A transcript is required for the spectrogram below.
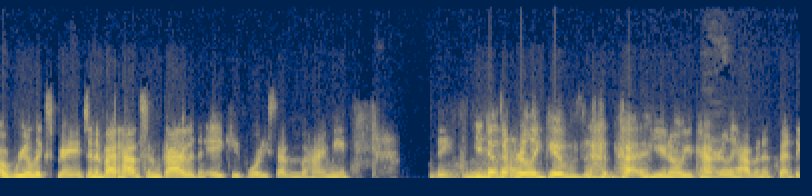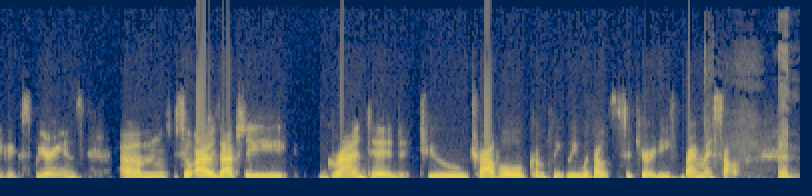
a real experience? And if I have some guy with an AK 47 behind me, he doesn't really give that, that, you know, you can't really have an authentic experience. Um, so I was actually granted to travel completely without security by myself. And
